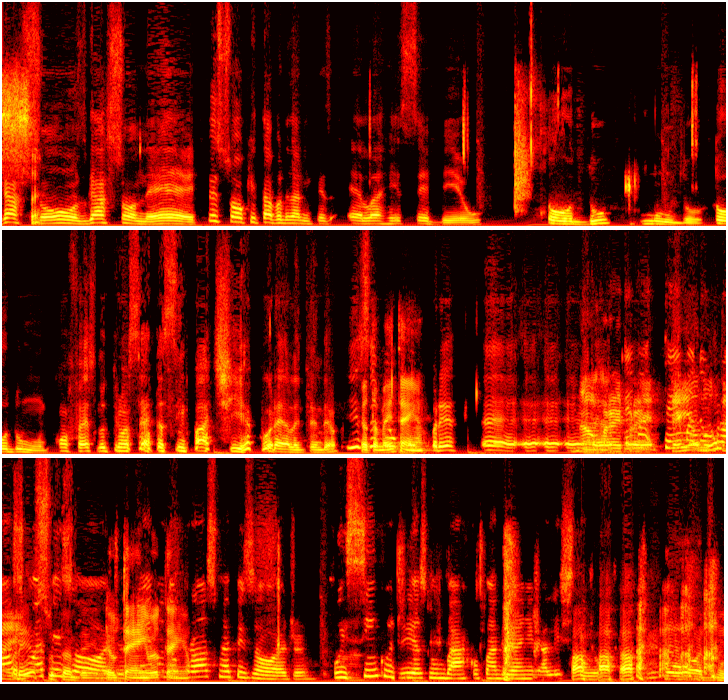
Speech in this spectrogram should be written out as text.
garçons, garçonete, pessoal que estava ali na limpeza, ela recebeu todo mundo, todo mundo. Confesso, nutri uma certa simpatia por ela, entendeu? Isso eu também tenho. Pre... É, é, é, é, não, peraí, peraí. Tema, tema do próximo episódio. Também. Eu tenho, eu tenho. No próximo episódio. Os cinco dias num barco com a Adriane Galisteu. Ótimo.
